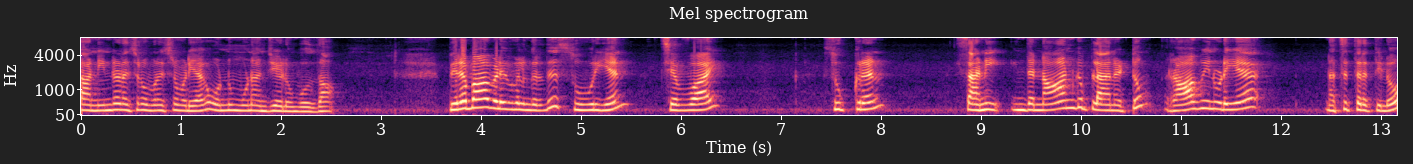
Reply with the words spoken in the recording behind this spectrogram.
தான் நின்ற நட்சத்திரம் உபநட்சத்திரம் வழியாக ஒன்று மூணு அஞ்சு ஏழு ஒம்பது தான். பிறபாவ விளைவுகள்ங்கிறது சூரியன் செவ்வாய் சுக்ரன் சனி. இந்த நான்கு பிளானட்டும் ராகுவினுடைய நட்சத்திரத்திலோ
